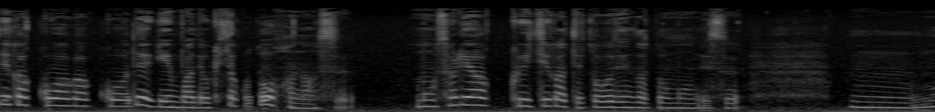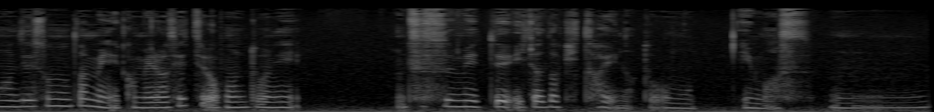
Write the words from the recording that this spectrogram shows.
で学校は学校で現場で起きたことを話す。もうそりゃ食い違って当然だと思うんです。うんまあでそのためにカメラ設置は本当に進めていただきたいなと思います。うん。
